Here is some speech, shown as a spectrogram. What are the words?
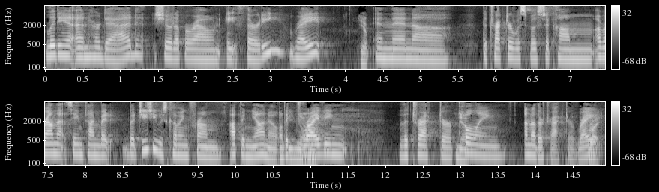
Lydia and her dad showed up around eight thirty, right? Yep. And then uh, the tractor was supposed to come around that same time, but but Gigi was coming from up in Llano, like driving the tractor, Yeah. pulling another tractor, right? Right.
